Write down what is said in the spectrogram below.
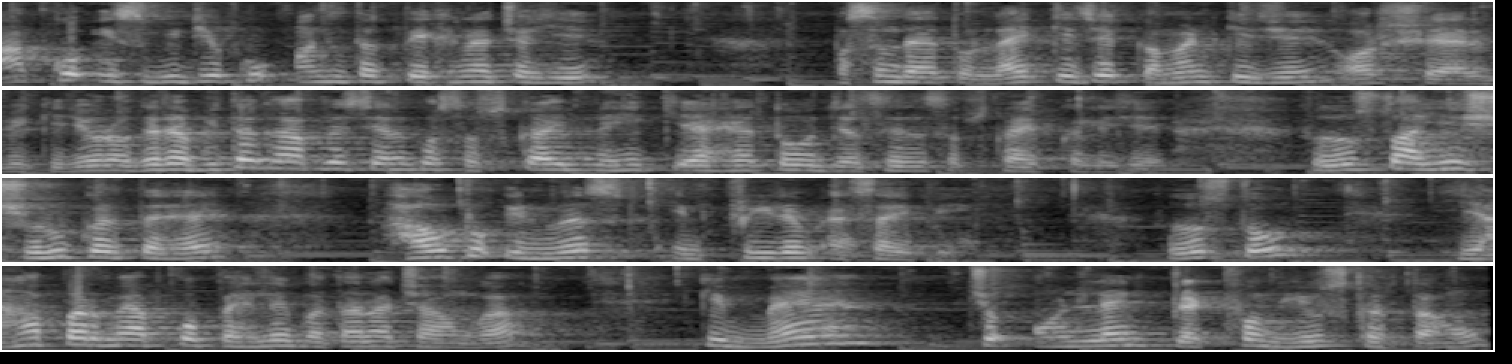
आपको इस वीडियो को अंत तक देखना चाहिए। पसंद आए तो लाइक कीजिए कमेंट कीजिए और शेयर भी कीजिए। और अगर अभी तक आपने चैनल को सब्सक्राइब नहीं किया है तो जल्द से जल्द सब्सक्राइब कर लीजिए। तो दोस्तों, आइए शुरू करते हैं how to invest in freedom SIP तो दोस्तों, यहाँ पर मैं आपको पहले बताना चाहूँगा कि मैं जो ऑनलाइन प्लेटफॉर्म यूज़ करता हूँ,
